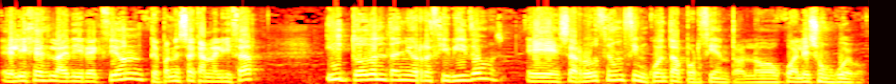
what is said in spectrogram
eliges la dirección, te pones a canalizar y todo el daño recibido eh, se reduce un 50%, lo cual es un huevo.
